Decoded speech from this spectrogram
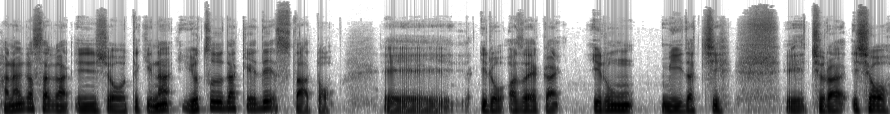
花笠が印象的な4つだけでスタート、えー、色鮮やか色んみだち、えー、チュラ衣装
